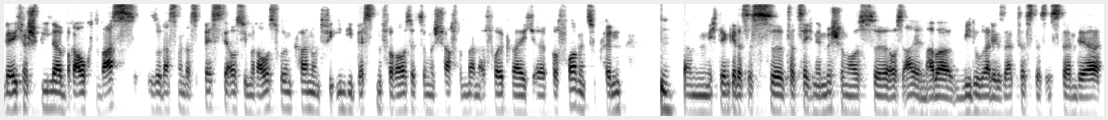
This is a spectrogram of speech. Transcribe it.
welcher Spieler braucht was, sodass man das Beste aus ihm rausholen kann und für ihn die besten Voraussetzungen schafft, um dann erfolgreich äh, performen zu können. Mhm. ich denke, das ist äh, tatsächlich eine Mischung aus, aus allem. Aber wie du gerade gesagt hast, das ist dann der,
